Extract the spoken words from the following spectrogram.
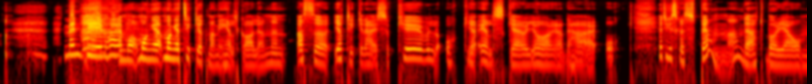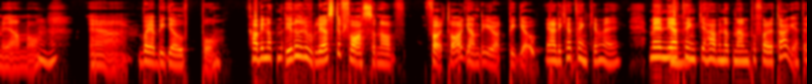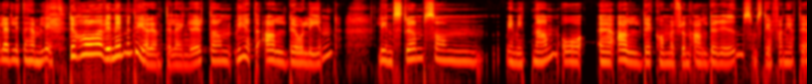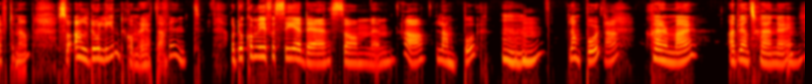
Men du har... må- Många, många tycker att man är helt galen, men alltså, jag tycker det här är så kul och jag älskar att göra det här. Och jag tycker det ska vara spännande att börja om igen och Mm. eh, börja bygga upp. Och Har vi något... det är den roligaste fasen av företagande, det är ju att bygga upp. Ja, det kan jag tänka mig. Men jag Mm. tänker, har vi något namn på företaget? Eller är det lite hemligt? Det har vi, nej men det är det inte längre, utan vi heter Alde och Lind. Lindström som är mitt namn och eh, Alde kommer från Alderin som Stefan heter i efternamn. Så Alde och Lind kommer det heta. Fint. Och då kommer vi få se det som eh, ja, lampor. Mm. Mm. Lampor, Ja. skärmar, adventsstjärnor. Mm.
